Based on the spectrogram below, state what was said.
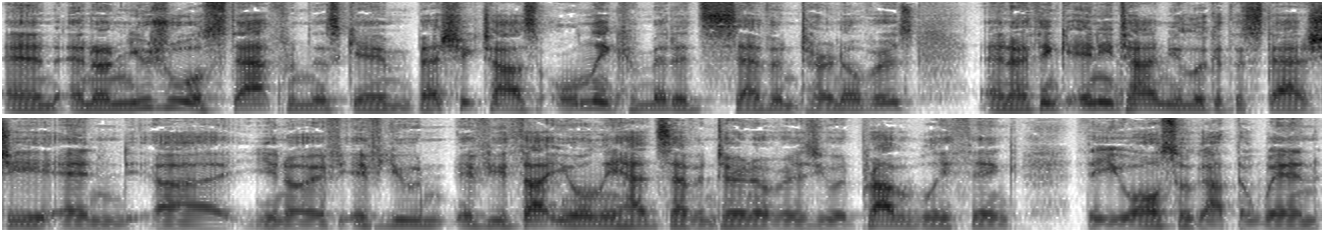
And an unusual stat from this game, Besiktas only committed seven turnovers. And I think anytime you look at the stat sheet and, uh, you know, if, if you, if you thought you only had seven turnovers, you would probably think that you also got the win.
